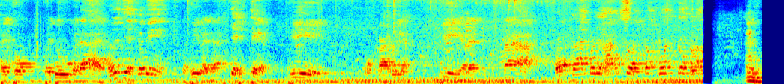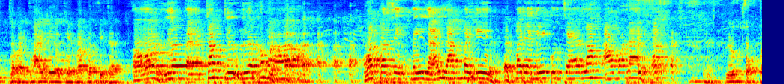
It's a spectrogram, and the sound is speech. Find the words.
ไปชมไปดูกันได้วันที่เจ็ดก็มีที่อะไรนะเจ็ดเจ็ดที่องค์การบริหารที่อะไรหน้าองค์การบริหารส่วนตำบลดงละจะไปท้ายเรือเก็บวัดประสิทธิ์กันอ๋อเรือแต่ครับยืมเรือเข้ามาวัดประสิทธิ์มีหลายลำไม่มีไม่ได้มีกุญแจล็อกเอามาได้ครับลูกศกไป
